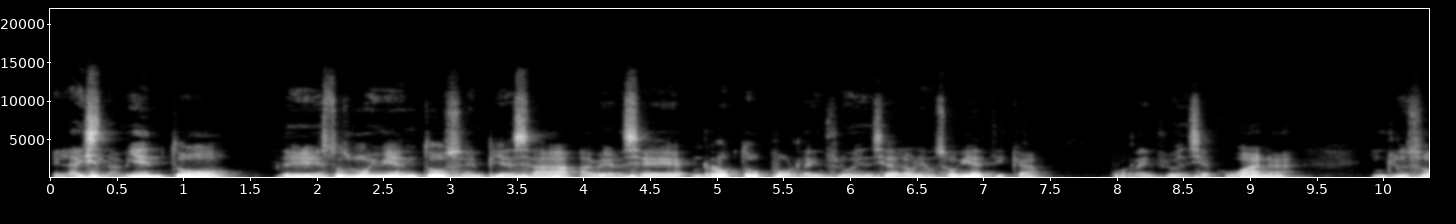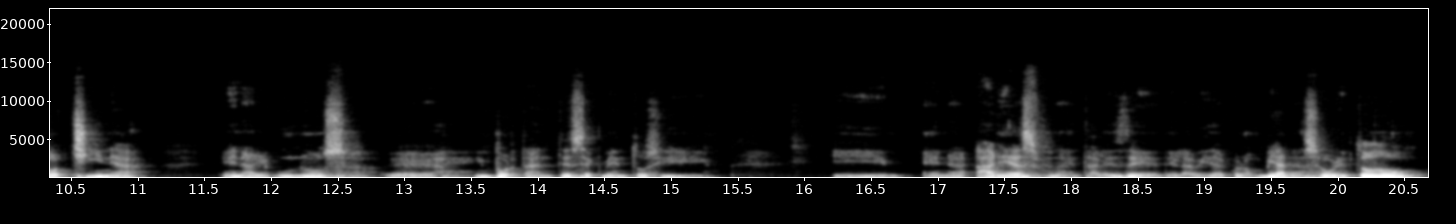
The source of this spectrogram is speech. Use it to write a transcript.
el aislamiento de estos movimientos empieza a verse roto por la influencia de la Unión Soviética, por la influencia cubana, incluso China en algunos eh, importantes segmentos y, en áreas fundamentales de, de, la vida colombiana, sobre todo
